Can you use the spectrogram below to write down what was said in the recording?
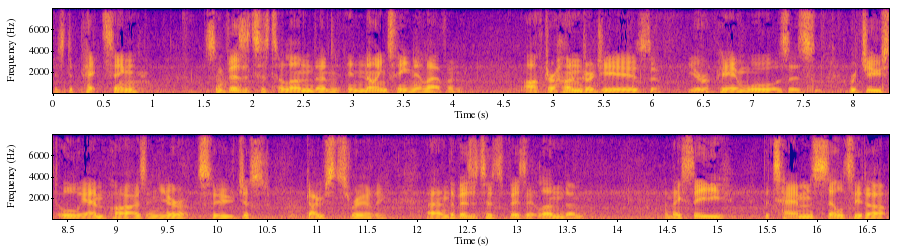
is depicting some visitors to London in 1911, after 100 years of European wars, has reduced all the empires in Europe to just ghosts, really. And the visitors visit London and they see the Thames silted up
